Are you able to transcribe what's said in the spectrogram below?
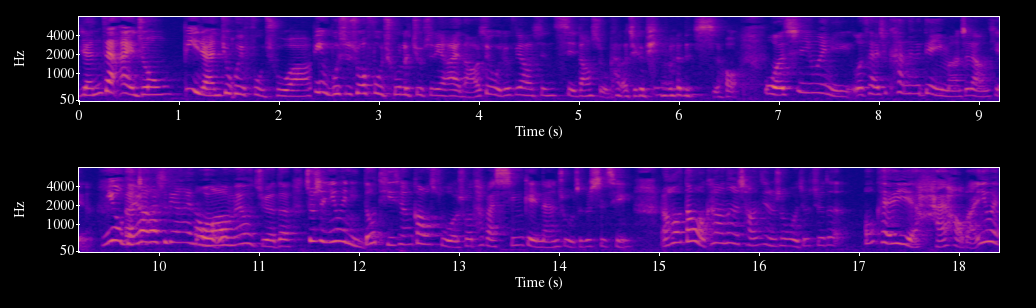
人在爱中必然就会付出啊，并不是说付出了就是恋爱脑，所以我就非常生气。当时我看到这个评论的时候，我是因为你我才去看那个电影嘛，这两天。你有感觉到她是恋爱脑吗？我我没有觉得，就是因为你都提前告诉我说她把心给男主这个事情，然后当我看到那个场景的时候，我就觉得 OK 也还好吧，因为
